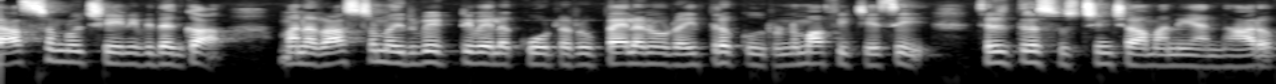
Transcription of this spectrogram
రాష్ట్రంలో చేయని విధంగా మన రాష్ట్రంలో ఇరవై ఒకటి వేల కోట్ల రూపాయలను రైతులకు రుణమాఫీ చేసి చరిత్ర సృష్టించామని అన్నారు.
